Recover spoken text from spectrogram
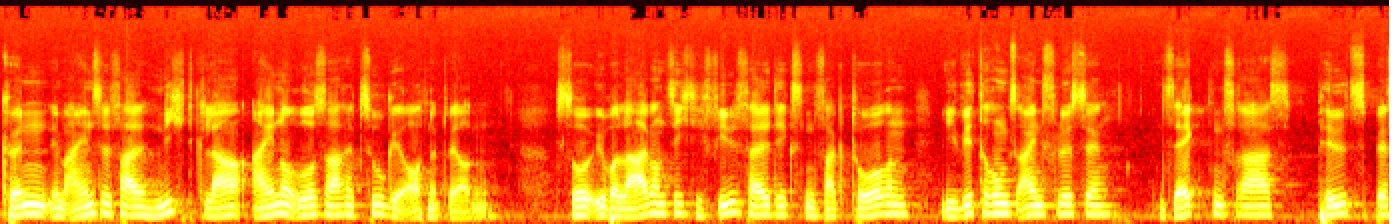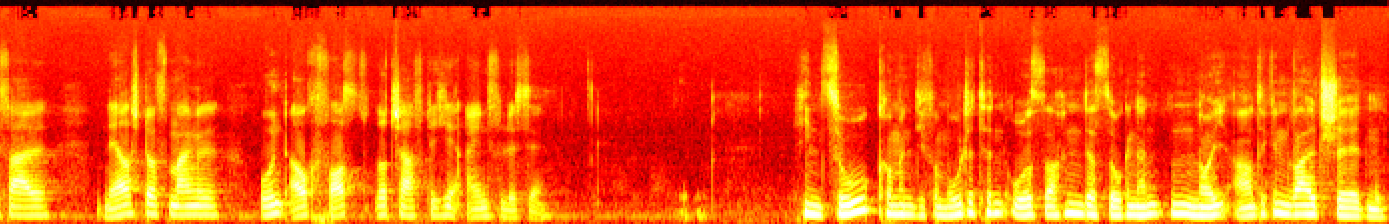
können im Einzelfall nicht klar einer Ursache zugeordnet werden. So überlagern sich die vielfältigsten Faktoren wie Witterungseinflüsse, Insektenfraß, Pilzbefall, Nährstoffmangel und auch forstwirtschaftliche Einflüsse. Hinzu kommen die vermuteten Ursachen der sogenannten neuartigen Waldschäden,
